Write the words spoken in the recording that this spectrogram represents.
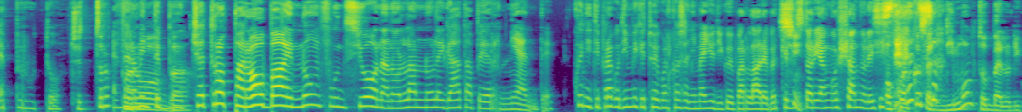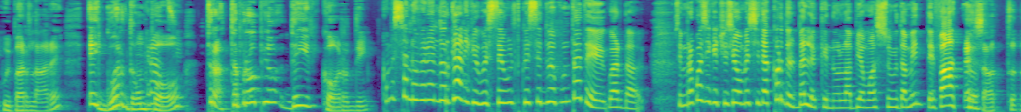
È brutto. c'è troppa È veramente roba. brutto. C'è troppa roba e non funziona, non l'hanno legata per niente. Quindi ti prego dimmi che tu hai qualcosa di meglio di cui parlare perché Sì. mi sto riangosciando Ho l'esistenza. qualcosa di molto bello di cui parlare e guarda un Grazie. po', tratta proprio dei ricordi. Come stanno venendo organiche queste, queste due puntate? Guarda, sembra quasi che ci siamo messi d'accordo. Il bello è che non l'abbiamo assolutamente fatto. Esatto.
